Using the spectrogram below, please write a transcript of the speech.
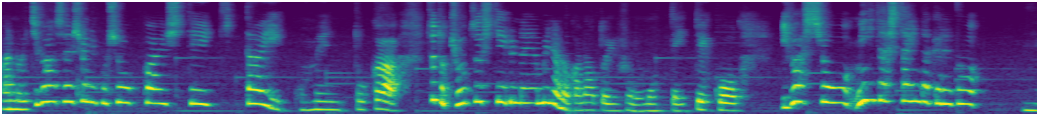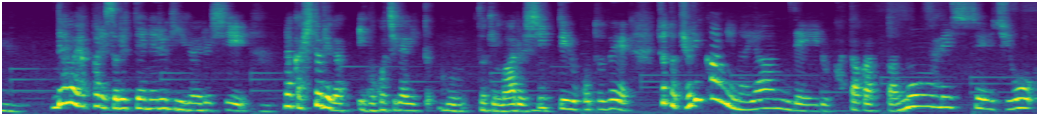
あの、一番最初にご紹介していきたいコメントが、ちょっと共通している悩みなのかなというふうに思っていて、こう、居場所を見出したいんだけれど、うんでもやっぱりそれってエネルギーがいるし、うん。なんか一人が居心地がいいと時もあるしっていうことで、ちょっと距離感に悩んでいる方々のメッセージを、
